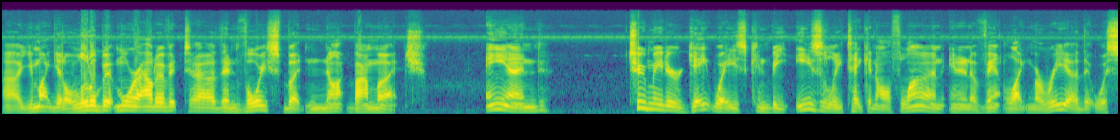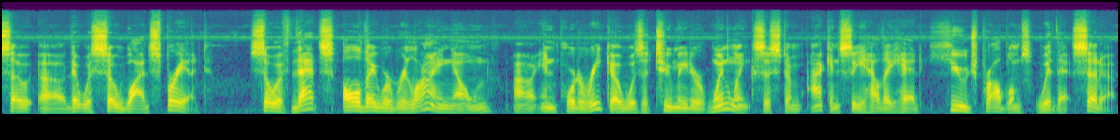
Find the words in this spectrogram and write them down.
Uh, you might get a little bit more out of it uh, than voice, but not by much. And two meter gateways can be easily taken offline in an event like Maria that was so, uh, that was so widespread. So if that's all they were relying on uh, in Puerto Rico was a two meter WinLink system, I can see how they had huge problems with that setup.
